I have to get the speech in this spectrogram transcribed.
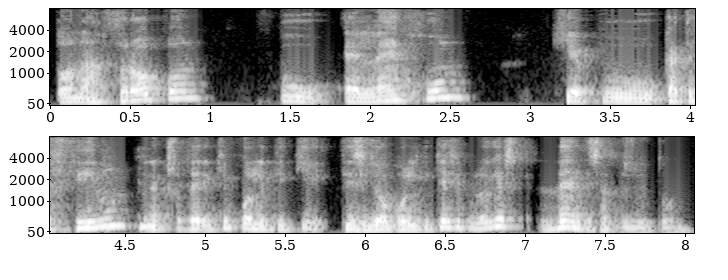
των ανθρώπων που ελέγχουν και που κατευθύνουν την εξωτερική πολιτική. Τις γεωπολιτικές επιλογές δεν τις αμφισβητούν.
